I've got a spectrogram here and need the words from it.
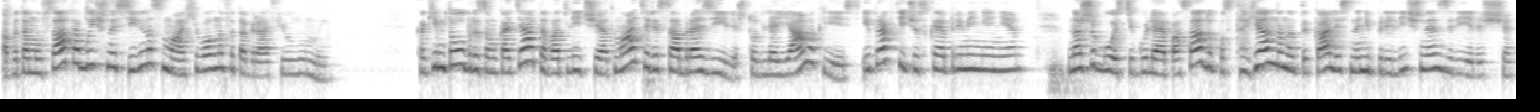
а потому сад обычно сильно смахивал на фотографию Луны. Каким-то образом котята, в отличие от матери, сообразили, что для ямок есть и практическое применение. Наши гости, гуляя по саду, постоянно натыкались на неприличное зрелище.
